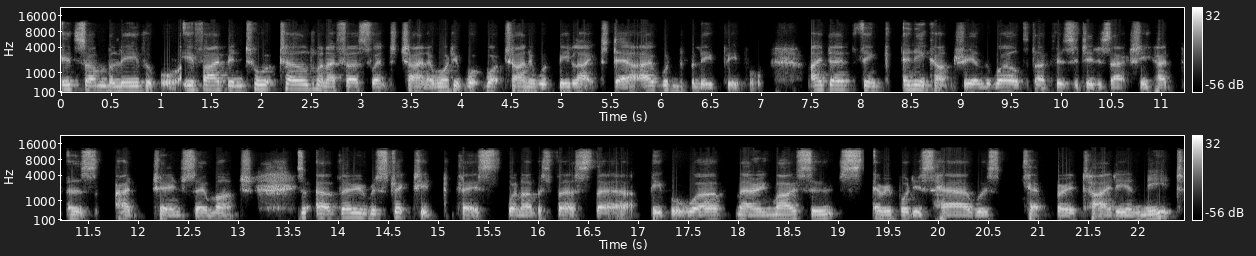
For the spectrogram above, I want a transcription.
It's unbelievable. If I'd been to- told when I first went to China what, it, what what China would be like today, I wouldn't have believed people. I don't think any country in the world that I've visited has actually had has had changed so much. It's a very restricted place when I was first there. People were wearing Mao suits. Everybody's hair was kept very tidy and neat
